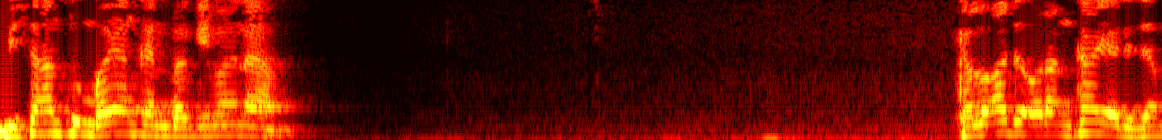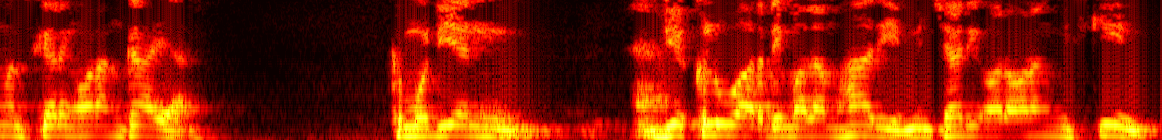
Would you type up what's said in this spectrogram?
Bisa antum bayangkan bagaimana Kalau ada orang kaya di zaman sekarang orang kaya, kemudian dia keluar di malam hari mencari orang-orang miskin,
